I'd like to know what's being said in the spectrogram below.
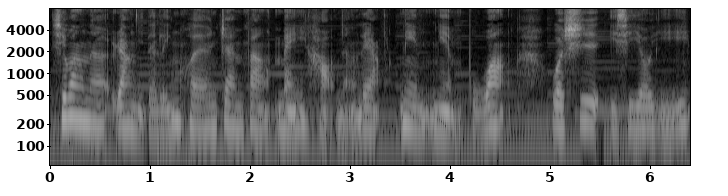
希望呢，让你的灵魂绽放美好能量，念念不忘。我是以西尤怡。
